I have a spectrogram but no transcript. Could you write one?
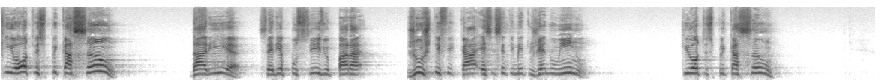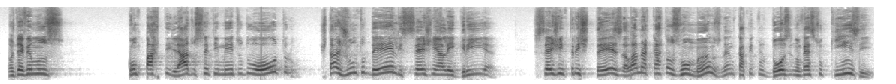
Que outra explicação daria, seria possível para justificar esse sentimento genuíno? Que outra explicação? Nós devemos compartilhar do sentimento do outro, estar junto dele, seja em alegria, seja em tristeza. Lá na carta aos Romanos, né, no capítulo 12, no verso 15,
